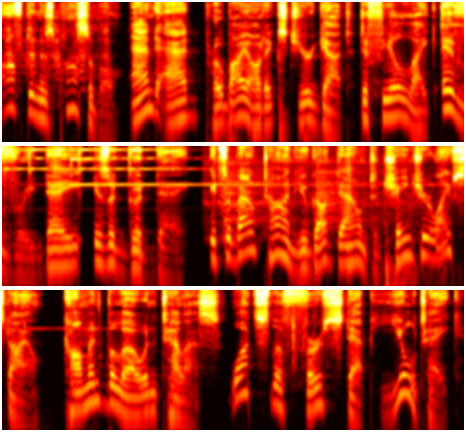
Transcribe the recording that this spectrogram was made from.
often as possible, and add probiotics to your gut to feel like every day is a good day. It's about time you got down to change your lifestyle. Comment below and tell us what's the first step you'll take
